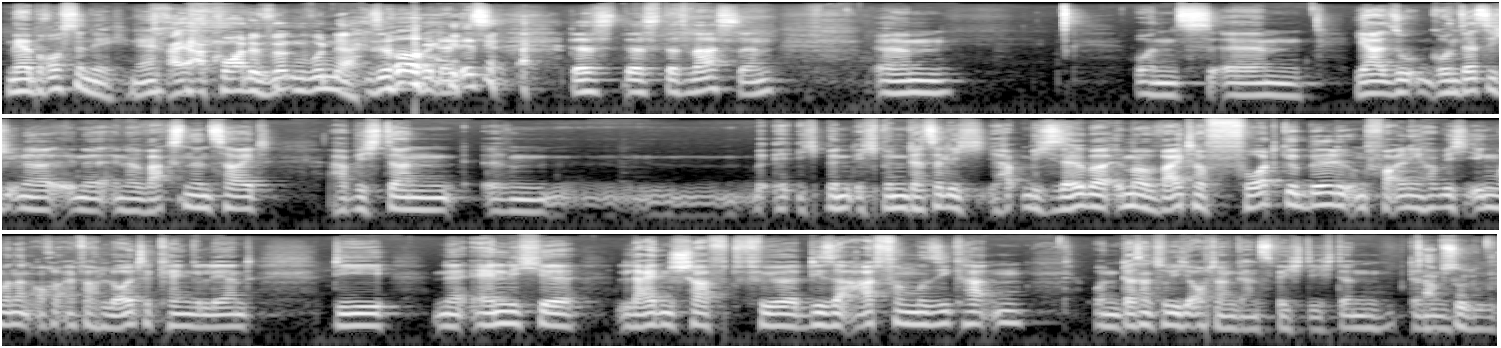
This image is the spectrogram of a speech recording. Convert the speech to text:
mehr brauchst du nicht. Ne? Drei Akkorde wirken Wunder. So, das ist, das, das, das war's dann. Ähm, und ähm, ja, so grundsätzlich in der, in der, in der Erwachsenenzeit habe ich dann, ähm, ich bin, ich bin tatsächlich, habe mich selber immer weiter fortgebildet und vor allen Dingen habe ich irgendwann dann auch einfach Leute kennengelernt, die eine ähnliche Leidenschaft für diese Art von Musik hatten. Und das ist natürlich auch dann ganz wichtig. Dann, dann Absolut.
